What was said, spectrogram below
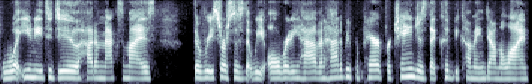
what you need to do, how to maximize the resources that we already have and how to be prepared for changes that could be coming down the line.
